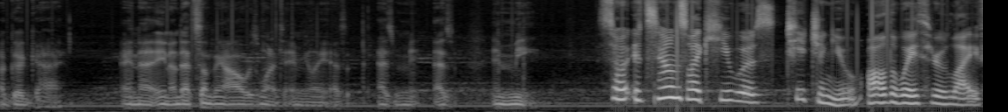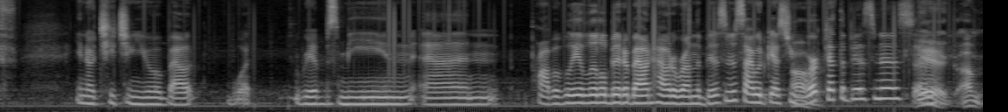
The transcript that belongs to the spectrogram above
a good guy, and uh, you know that's something I always wanted to emulate as as me as in me. So it sounds like he was teaching you all the way through life, you know, teaching you about what ribs mean and probably a little bit about how to run the business. I would guess you Oh. worked at the business. and- Yeah, um,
